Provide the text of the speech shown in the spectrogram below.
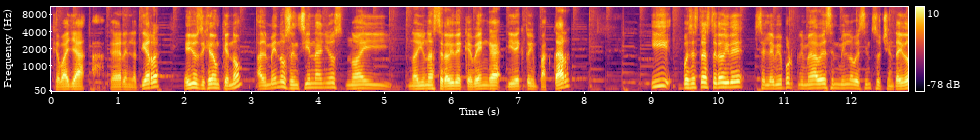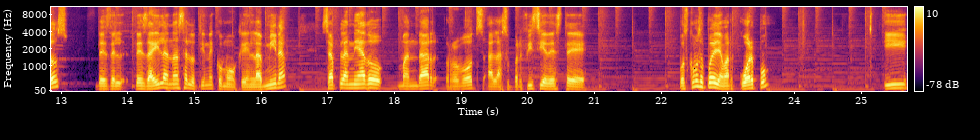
que vaya a caer en la Tierra. Ellos dijeron que no, al menos en 100 años no hay, no hay un asteroide que venga directo a impactar. Y pues este asteroide se le vio por primera vez en 1982. Desde, desde ahí la NASA lo tiene como que en la mira. Se ha planeado mandar robots a la superficie de este, pues, ¿cómo se puede llamar? Cuerpo. Y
